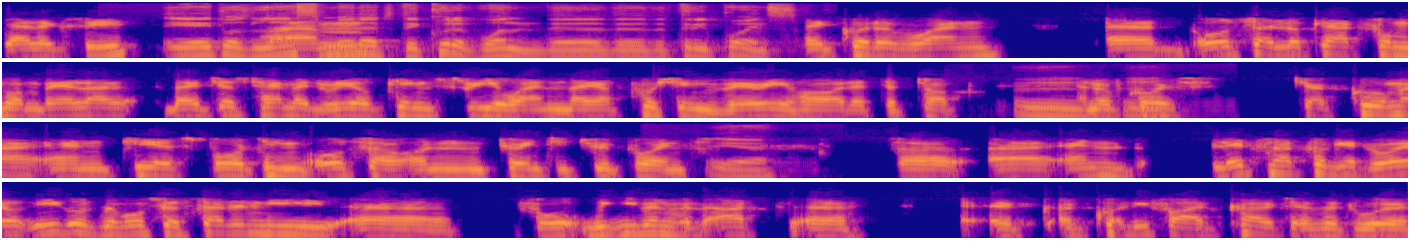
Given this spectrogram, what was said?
Galaxy. Yeah, it was last um, minute. They could have won the, the, the three points. They could have won. Uh, also, look out for Mbombela. They just hammered Real Kings 3 1. They are pushing very hard at the top. Mm, and of mm. course, Tshakhuma and TS Sporting also on 22 points. Yeah. So, uh, and let's not forget Royal Eagles have also suddenly uh, for we even without uh, a, a, qualified coach, as it were,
